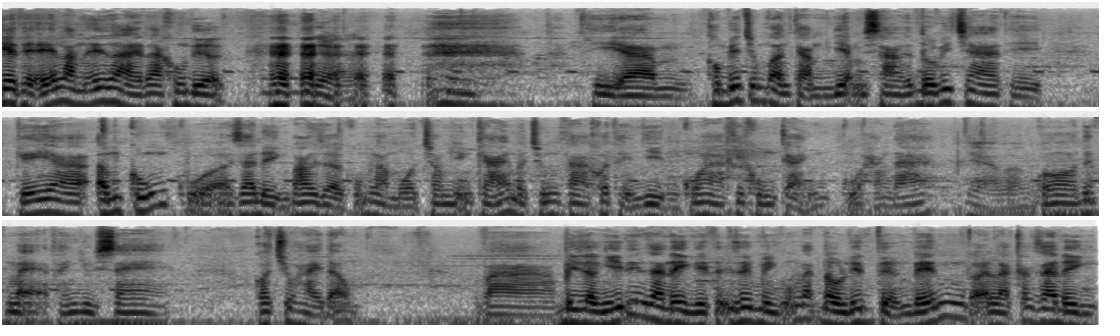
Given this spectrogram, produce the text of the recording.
kia thì ế làm ế dài ra không được. Dạ. Thì um, không biết chúng con cảm nghiệm sao. Đối với cha thì cái uh, ấm cúng của gia đình bao giờ cũng là một trong những cái mà chúng ta có thể nhìn qua cái khung cảnh của hang đá. Dạ vâng. Có đức mẹ thánh du xe có chú hài đồng và bây giờ nghĩ đến gia đình thì tự dưng mình cũng bắt đầu liên tưởng đến gọi là các gia đình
